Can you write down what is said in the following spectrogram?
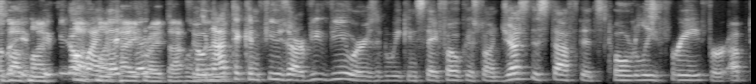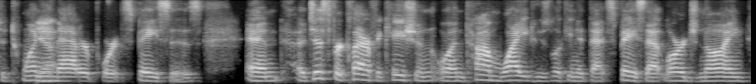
above if, my, if above mind, my pay grade, that So not to confuse our viewers, if we can stay focused on just the stuff that's totally free for up to twenty yeah. Matterport spaces. And uh, just for clarification on Tom White, who's looking at that space, that large nine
